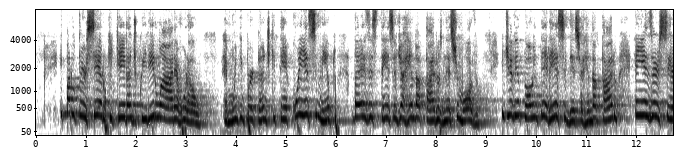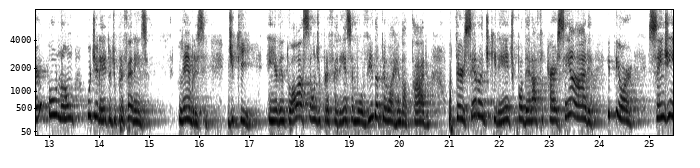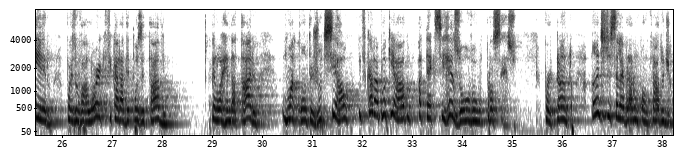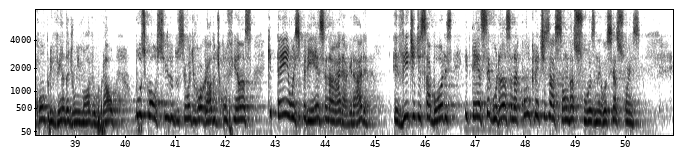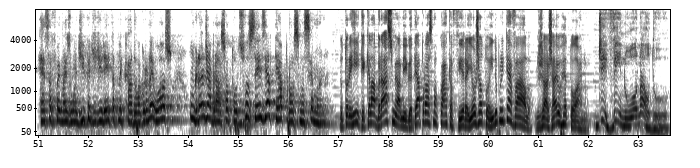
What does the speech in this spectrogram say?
E para o terceiro que queira adquirir uma área rural, é muito importante que tenha conhecimento da existência de arrendatários nesse imóvel e de eventual interesse desse arrendatário em exercer ou não o direito de preferência. Lembre-se de que, em eventual ação de preferência movida pelo arrendatário, o terceiro adquirente poderá ficar sem a área e, pior, sem dinheiro, pois o valor que ficará depositado pelo arrendatário numa conta judicial e ficará bloqueado até que se resolva o processo. Portanto, antes de celebrar um contrato de compra e venda de um imóvel rural, busque o auxílio do seu advogado de confiança, que tenha uma experiência na área agrária, evite dissabores e tenha segurança na concretização das suas negociações. Essa foi mais uma dica de direito aplicado ao agronegócio. Um grande abraço a todos vocês e até a próxima semana. Doutor Henrique, aquele abraço, meu amigo. Até a próxima quarta-feira. E eu já estou indo para o intervalo. Já já eu retorno. Divino Ronaldo,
